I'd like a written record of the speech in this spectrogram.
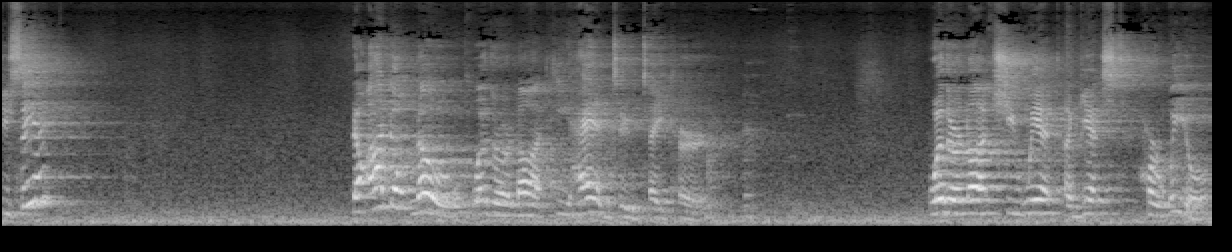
do you see it? Now I don't know whether or not he had to take her, whether or not she went against her will.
